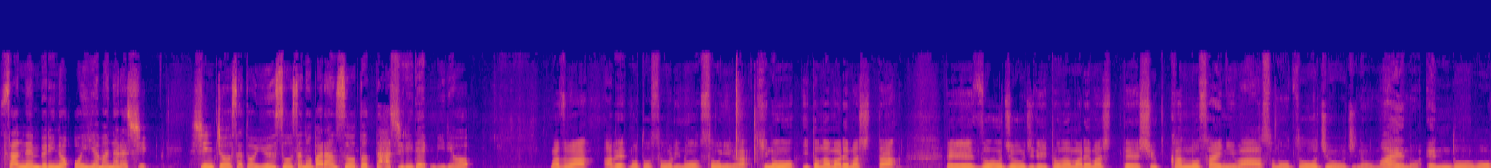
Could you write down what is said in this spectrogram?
3年ぶりの追い山ならし慎重さと勇壮さのバランスを取った走りで魅了。まずは安倍元総理の葬儀が昨日営まれました。えー、増上寺で営まれまして出棺の際にはその増上寺の前の沿道をもう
